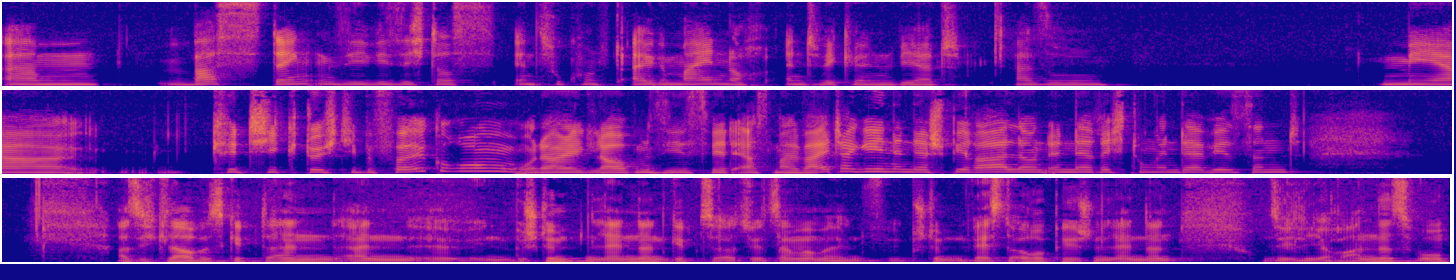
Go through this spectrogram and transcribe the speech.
Ähm, was denken Sie, wie sich das in Zukunft allgemein noch entwickeln wird? Also mehr Kritik durch die Bevölkerung oder glauben Sie, es wird erstmal weitergehen in der Spirale und in der Richtung, in der wir sind? Also ich glaube, es gibt ein, ein äh, in bestimmten Ländern gibt es, also jetzt sagen wir mal in bestimmten westeuropäischen Ländern und sicherlich auch anderswo,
